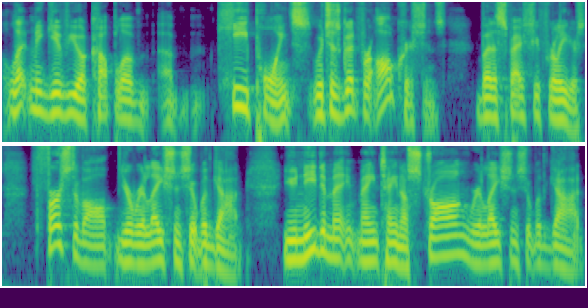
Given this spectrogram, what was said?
Let me give you a couple of uh, key points, which is good for all Christians, but especially for leaders. First of all, your relationship with God. You need to ma- maintain a strong relationship with God.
